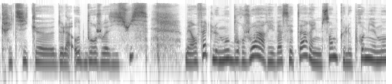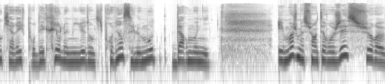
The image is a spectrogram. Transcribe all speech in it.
critique euh, de la haute bourgeoisie suisse. Mais en fait, le mot bourgeois arrive assez tard et il me semble que le premier mot qui arrive pour décrire le milieu dont il provient, c'est le mot d'harmonie. Et moi, je me suis interrogée sur euh,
